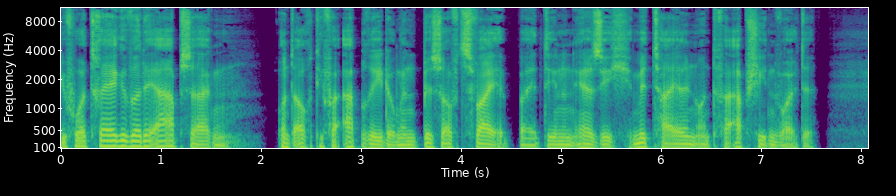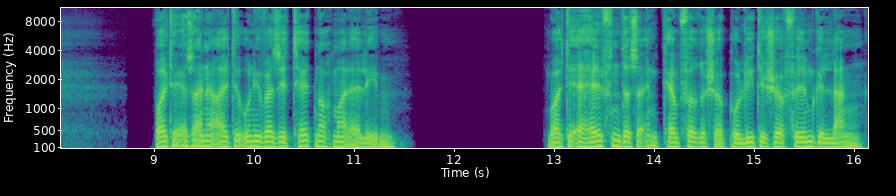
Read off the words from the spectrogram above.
Die Vorträge würde er absagen und auch die Verabredungen bis auf zwei, bei denen er sich mitteilen und verabschieden wollte. Wollte er seine alte Universität nochmal erleben? Wollte er helfen, dass ein kämpferischer politischer Film gelang?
